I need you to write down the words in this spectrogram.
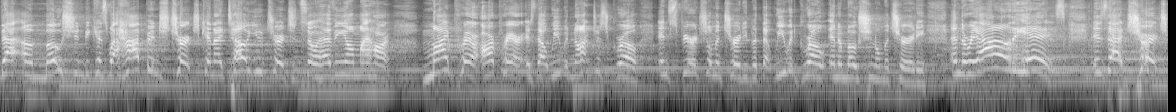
that emotion because what happens, church, can I tell you, church, it's so heavy on my heart. My prayer, our prayer, is that we would not just grow in spiritual maturity, but that we would grow in emotional maturity. And the reality is, is that church,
